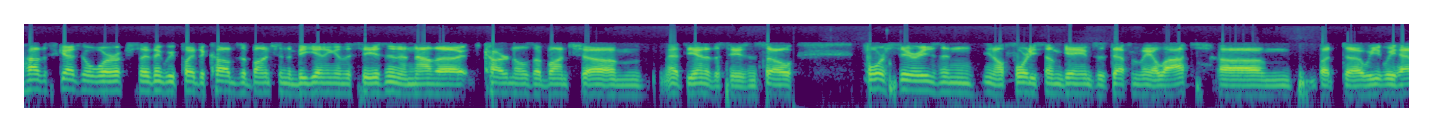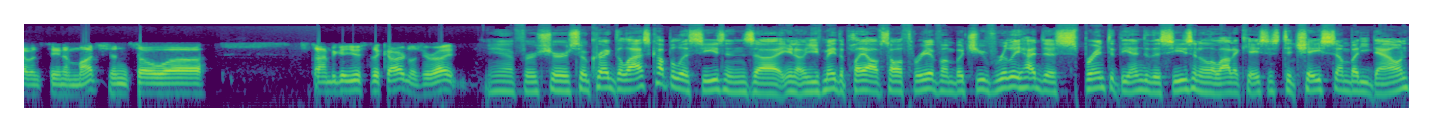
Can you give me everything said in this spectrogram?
how the schedule works. I think we played the Cubs a bunch in the beginning of the season, and now the Cardinals a bunch um, at the end of the season. So four series and you know forty some games is definitely a lot. Um, but uh, we we haven't seen him much, and so uh, it's time to get used to the Cardinals. You're right. Yeah, for sure. So, Craig, the last couple of seasons, uh, you know, you've made the playoffs, all three of them, but you've really had to sprint at the end of the season in a lot of cases to chase somebody down.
